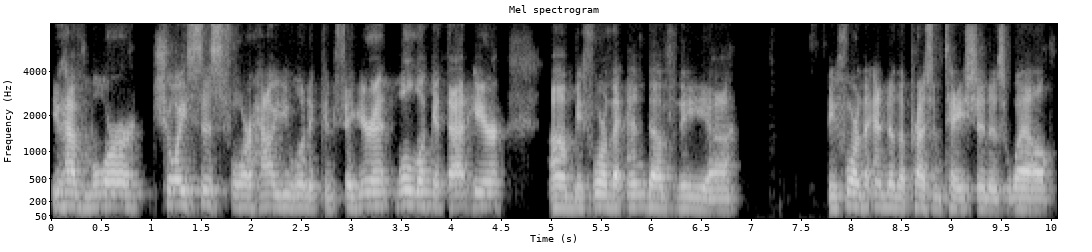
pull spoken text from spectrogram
You have more choices for how you want to configure it. We'll look at that here um, before the end of the uh, before the end of the presentation as well.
